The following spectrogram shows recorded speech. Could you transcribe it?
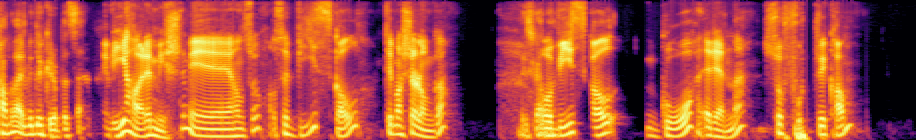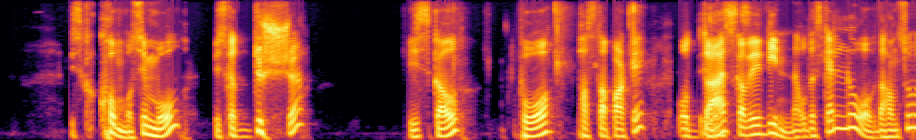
kan det være vi dukker opp et sted. Vi har en mission, vi, Hanso. Altså, vi skal til Marcialonga. Og vi skal gå rennet så fort vi kan. Vi skal komme oss i mål. Vi skal dusje. Vi skal på pastaparty. Og der skal vi vinne, og det skal jeg love deg, Hanso.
